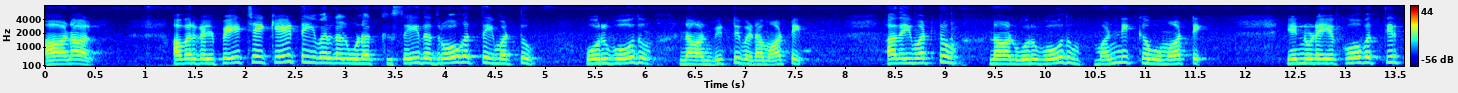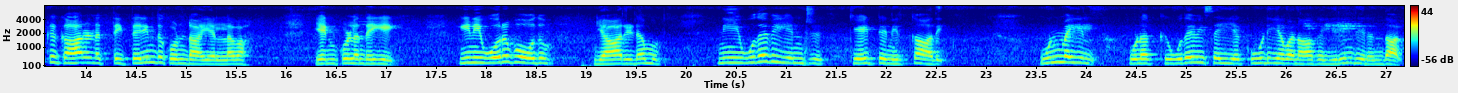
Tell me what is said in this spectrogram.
ஆனால் அவர்கள் பேச்சை கேட்டு இவர்கள் உனக்கு செய்த துரோகத்தை மட்டும் ஒருபோதும் நான் விட்டுவிட மாட்டேன். அதை மட்டும் நான் ஒருபோதும் மன்னிக்கவும் மாட்டேன். என்னுடைய கோபத்திற்கு காரணத்தை தெரிந்து கொண்டாய் அல்லவா என் குழந்தையே இனி ஒருபோதும் யாரிடமும் நீ உதவி என்று கேட்டு நிற்காதே. உண்மையில் உனக்கு உதவி செய்யக்கூடியவனாக இருந்திருந்தால்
